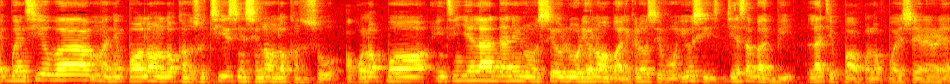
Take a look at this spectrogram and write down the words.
ẹgbẹ́ tí ó bá mọ̀ nípa ọlọ́run lọ́kàn ṣoṣo tí ìsinsin náà lọ́kàn ṣoṣo ọ̀pọ̀lọpọ̀ ntí ń jẹ́ ládá nínú iṣẹ́ olóore ọlọ́run balẹ̀ kẹlẹ́ ọ̀sẹ̀ fún yóò sì jẹ́ sábàbí láti pa ọ̀pọ̀lọpọ̀ ẹ̀ṣẹ̀ rẹ̀ rẹ́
